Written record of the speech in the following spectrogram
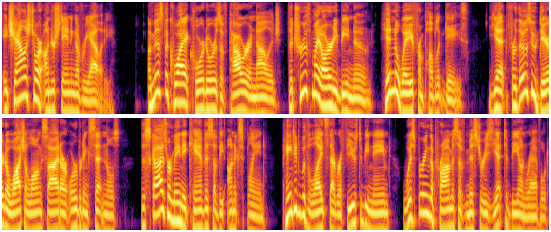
a challenge to our understanding of reality. Amidst the quiet corridors of power and knowledge, the truth might already be known, hidden away from public gaze. Yet, for those who dare to watch alongside our orbiting sentinels, the skies remain a canvas of the unexplained, painted with lights that refuse to be named, whispering the promise of mysteries yet to be unraveled.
